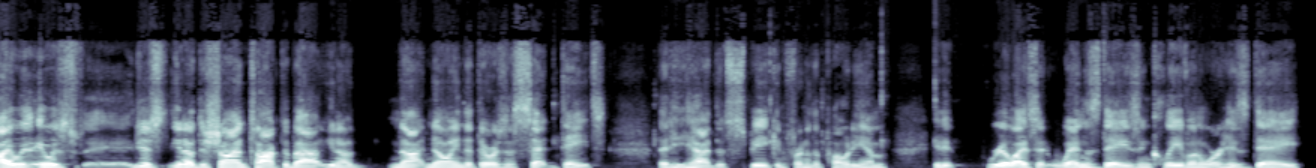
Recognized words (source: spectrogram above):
I was, it was uh, just, you know, Deshaun talked about, you know, not knowing that there was a set date that he had to speak in front of the podium. He didn't realize that Wednesdays in Cleveland were his day.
